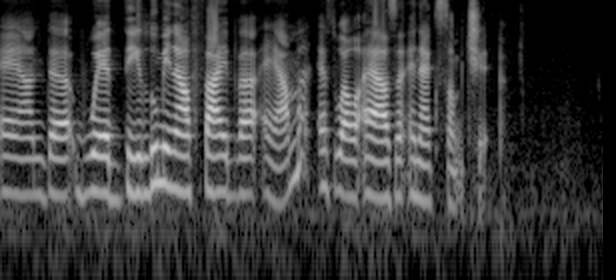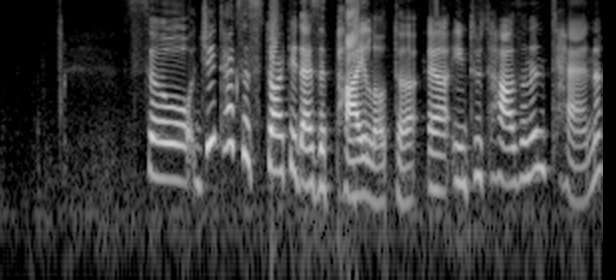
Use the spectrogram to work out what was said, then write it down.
and uh, with the Illumina 5M as well as an exome chip. So GTEx started as a pilot uh, in 2010,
